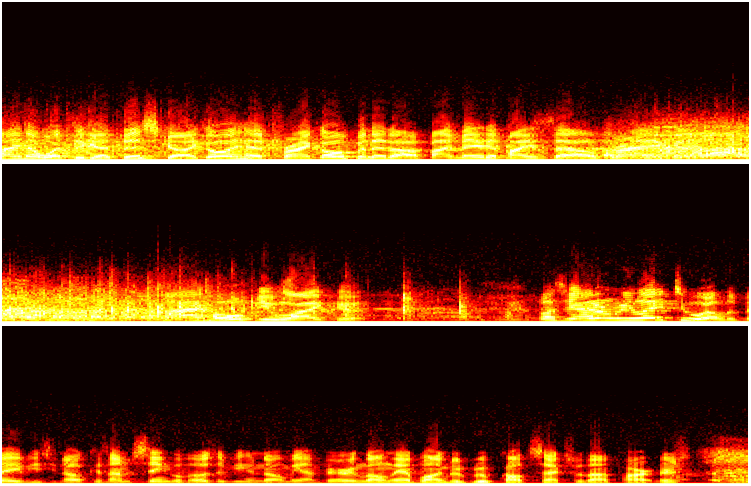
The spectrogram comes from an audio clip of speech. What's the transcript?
I know what to get this guy. Go ahead, Frank. Open it up. I made it myself, Frank. I hope you like it. Well, see, I don't relate too well to babies, you know, because I'm single. Those of you who know me, I'm very lonely. I belong to a group called Sex Without Partners.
